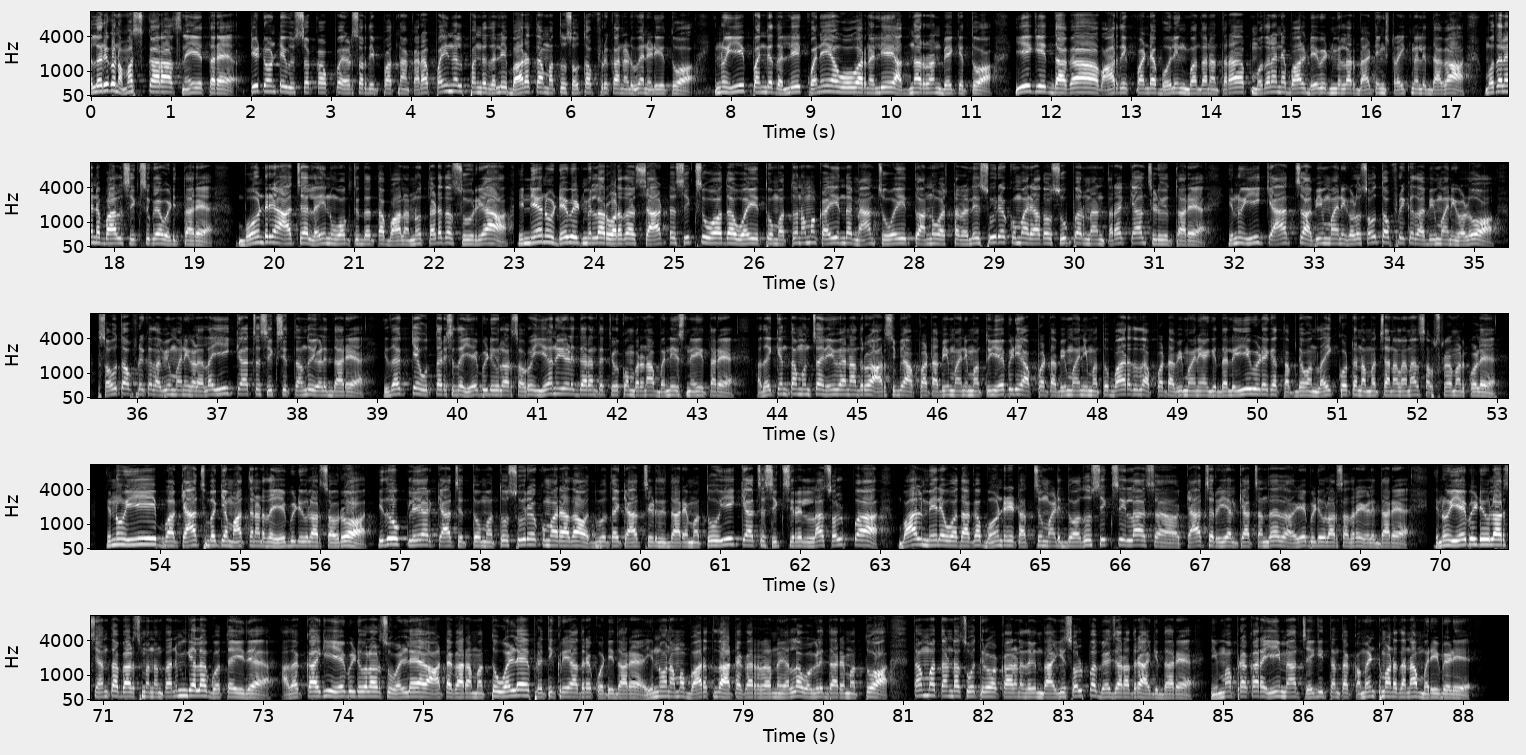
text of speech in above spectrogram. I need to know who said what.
Speaker 1: ಎಲ್ಲರಿಗೂ ನಮಸ್ಕಾರ ಸ್ನೇಹಿತರೆ. ಟಿ ಟ್ವೆಂಟಿ ವಿಶ್ವಕಪ್ ಎರಡು ಸಾವಿರದ ಇಪ್ಪತ್ನಾಲ್ಕರ ಫೈನಲ್ ಪಂದ್ಯದಲ್ಲಿ ಭಾರತ ಮತ್ತು ಸೌತ್ ಆಫ್ರಿಕಾ ನಡುವೆ ನಡೆಯಿತು. ಇನ್ನು ಈ ಪಂದ್ಯದಲ್ಲಿ ಕೊನೆಯ ಓವರ್ನಲ್ಲಿ ಹದಿನಾರು ರನ್ ಬೇಕಿತ್ತು. ಹೀಗಿದ್ದಾಗ ಹಾರ್ದಿಕ್ ಪಾಂಡ್ಯ ಬೌಲಿಂಗ್ ಬಂದ ನಂತರ ಮೊದಲನೇ ಬಾಲ್ ಡೇವಿಡ್ ಮಿಲ್ಲರ್ ಬ್ಯಾಟಿಂಗ್ ಸ್ಟ್ರೈಕ್ನಲ್ಲಿದ್ದಾಗ ಮೊದಲನೇ ಬಾಲ್ ಸಿಕ್ಸ್ಗೆ ಹೊಡಿತಾರೆ. ಬೌಂಡ್ರಿ ಆಚೆ ಲೈನ್ ಹೋಗ್ತಿದ್ದಂಥ ಬಾಲನ್ನು ತಡೆದ ಸೂರ್ಯ. ಇನ್ನೇನು ಡೇವಿಡ್ ಮಿಲ್ಲರ್ ಹೊಡೆದ ಶಾಟ್ ಸಿಕ್ಸ್ ಹೋದ ಹೋಯಿತು ಮತ್ತು ನಮ್ಮ ಕೈಯಿಂದ ಮ್ಯಾಚ್ ಹೋಯಿತು ಅನ್ನುವಷ್ಟರಲ್ಲಿ ಸೂರ್ಯಕುಮಾರ್ ಯಾದವ್ ಸೂಪರ್ ಮ್ಯಾನ್ ಥರ ಕ್ಯಾಚ್ ಹಿಡಿಯುತ್ತಾರೆ. ಇನ್ನು ಈ ಕ್ಯಾಚ್ ಅಭಿಮಾನಿಗಳು ಸೌತ್ ಆಫ್ರಿಕಾದ ಅಭಿಮಾನಿಗಳು, ಸೌತ್ ಆಫ್ರಿಕಾದ ಅಭಿಮಾನಿಗಳೆಲ್ಲ ಈ ಕ್ಯಾಚ್ ಸಿಕ್ಸಿತ್ತಂದು ಹೇಳಿದ್ದಾರೆ. ಇದಕ್ಕೆ ಉತ್ತರಿಸಿದ ಎ ಬಿ ಡಿವಿಲರ್ಸ್ ಅವರು ಏನು ಹೇಳಿದ್ದಾರೆ ಅಂತ ತಿಳ್ಕೊಂಬರೋಣ. ಬನ್ನಿ ಸ್ನೇಹಿತರೆ, ಅದಕ್ಕಿಂತ ಮುಂಚೆ ನೀವೇನಾದರೂ ಆರ್ ಸಿ ಬಿ ಅಪ್ಪಾಟ್ ಅಭಿಮಾನಿ ಮತ್ತು ಎ ಬಿ ಡಿ ಅಪ್ಪಾಟ್ ಅಭಿಮಾನಿ ಮತ್ತು ಭಾರತದ ಅಪ್ಪಾಟ್ ಅಭಿಮಾನಿಯಾಗಿದ್ದಲ್ಲಿ ಈ ವಿಡಿಯೋಗೆ ತಪ್ಪದೆ ಒಂದು ಲೈಕ್ ಕೊಟ್ಟು ನಮ್ಮ ಚಾನಲನ್ನು ಸಬ್ಸ್ಕ್ರೈಬ್ ಮಾಡ್ಕೊಳ್ಳಿ. ಇನ್ನು ಈ ಬ ಕ್ಯಾಚ್ ಬಗ್ಗೆ ಮಾತನಾಡಿದ ಎ ಬಿ ಡಿವಿಲರ್ಸ್ ಅವರು, ಇದು ಕ್ಲಿಯರ್ ಕ್ಯಾಚ್ ಇತ್ತು ಮತ್ತು ಸೂರ್ಯಕುಮಾರ್ ಯಾದವ್ ಅದ್ಭುತ ಕ್ಯಾಚ್ ಹಿಡಿದಿದ್ದಾರೆ ಮತ್ತು ಈ ಕ್ಯಾಚ್ ಸಿಕ್ಸ್ ಇರಲಿಲ್ಲ. ಸ್ವಲ್ಪ ಬಾಲ್ ಮೇಲೆ ಹೋದಾಗ ಬೌಂಡ್ರಿ ಟಚ್ ಮಾಡಿದ್ದು ಅದು ಸಿಕ್ಸ್ ಇಲ್ಲ. ಕ್ಯಾಚ್ ರಿಯಲ್ ಕ್ಯಾಚ್ ಅಂತ ಎ ಬಿ ಡಿವಿಲರ್ಸ್ ಆದರೆ ಹೇಳಿದ್ದಾರೆ. ಇನ್ನು ಎ ಬಿ ಡಿವಿಲರ್ಸ್ ಎಂಥ ಬ್ಯಾಟ್ಸ್ಮನ್ ಅಂತ ನಿಮಗೆಲ್ಲ ಗೊತ್ತೇ ಇದೆ. ಅದಕ್ಕಾಗಿ ಎ ಬಿ ಡಿವಿಲರ್ಸ್ ಒಳ್ಳೆಯ ಆಟಗಾರ ಮತ್ತು ಒಳ್ಳೆಯ ಪ್ರತಿಕ್ರಿಯೆ ಆದರೆ ಕೊಟ್ಟಿದ್ದಾರೆ. ಇನ್ನು ನಮ್ಮ ಭಾರತದ ಆಟಗಾರರನ್ನು ಎಲ್ಲ ಹೊಗಳಿದ್ದಾರೆ ಮತ್ತು ತಮ್ಮ ತಂಡ ಸೋತಿರುವ ಕಾರಣದಿಂದಾಗಿ ಸ್ವಲ್ಪ ಬೇಜಾರಾದರೆ ಆಗಿದ್ದಾರೆ. ನಿಮ್ಮ ಪ್ರಕಾರ ಈ ಮ್ಯಾಚ್ ಹೇಗಿತ್ತಂತ ಕಮೆಂಟ್ ಮಾಡೋದನ್ನು ಮರಿಬೇಡಿ.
